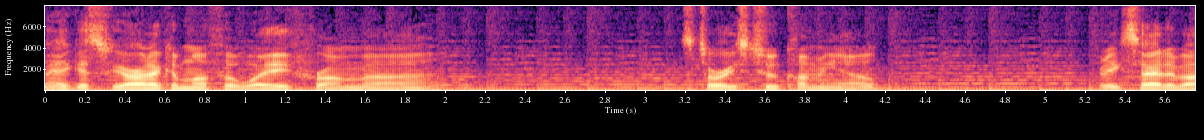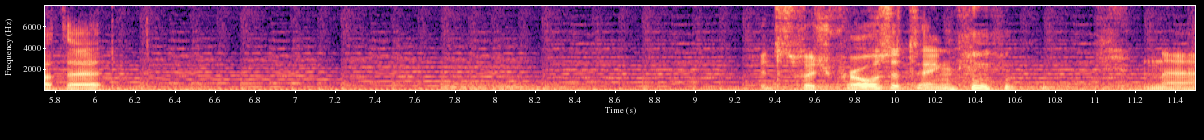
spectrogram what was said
I guess we are like a month away from uh, Stories 2 coming out. Pretty excited about that. Did Switch Pro's a thing? nah.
